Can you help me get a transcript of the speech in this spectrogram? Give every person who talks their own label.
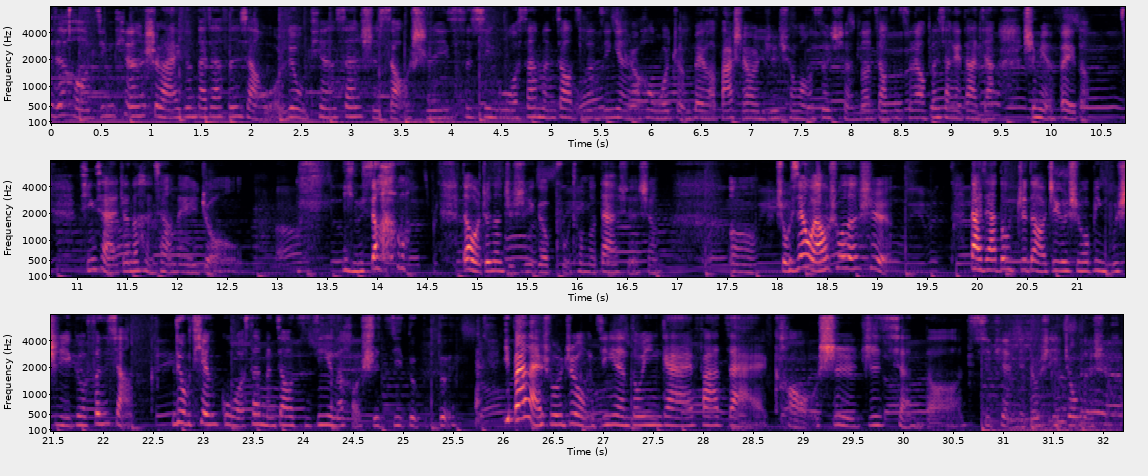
Speaker 1: 大家好，今天是来跟大家分享我六天三十小时一次性过三门教资的经验，然后我准备了八十二 G 全网最全的教资资料分享给大家，是免费的。听起来真的很像那一种营销，但我真的只是一个普通的大学生。嗯，首先我要说的是。大家都知道，这个时候并不是一个分享六天过三门教资经验的好时机，对不对？一般来说，这种经验都应该发在考试之前的七天，也就是一周的时候。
